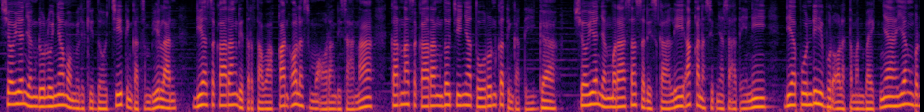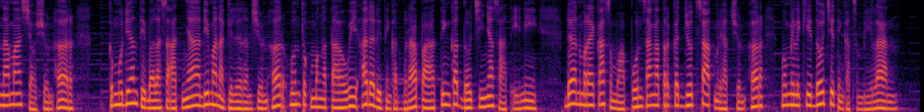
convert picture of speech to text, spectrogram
Xiaoyan yang dulunya memiliki doci tingkat 9, dia sekarang ditertawakan oleh semua orang di sana karena sekarang docinya turun ke tingkat 3. Xiaoyan yang merasa sedih sekali akan nasibnya saat ini, dia pun dihibur oleh teman baiknya yang bernama Xiao Xun'er. Kemudian tibalah saatnya di mana giliran Xun'er untuk mengetahui ada di tingkat berapa tingkat docinya saat ini. Dan mereka semua pun sangat terkejut saat melihat Xun'er memiliki doci tingkat 9.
